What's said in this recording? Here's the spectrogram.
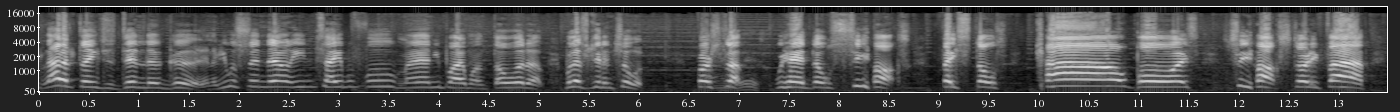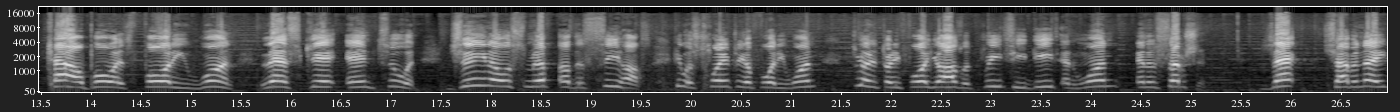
A lot of things just didn't look good. And if you were sitting down eating table food, man, you probably want to throw it up. But let's get into it. First up, Yes. we had those Seahawks face those Cowboys. Seahawks 35, Cowboys 41. Let's get into it. Geno Smith of the Seahawks. He was 23 of 41, 334 yards with three TDs and one interception. Zach Charbonnet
